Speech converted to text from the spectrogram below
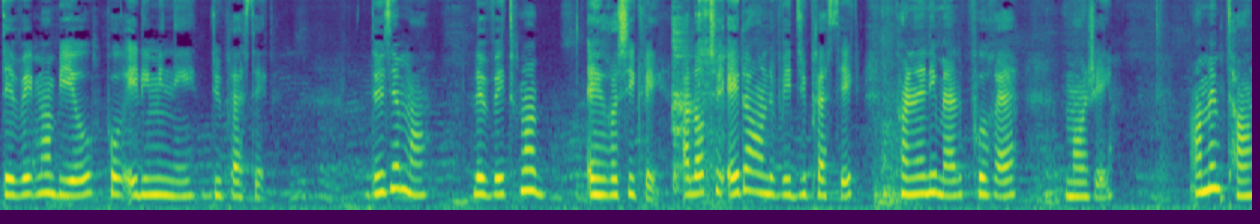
des vêtements bio pour éliminer du plastique. Deuxièmement, le vêtement est recyclé. Alors tu aides à enlever du plastique qu'un animal pourrait manger. En même temps,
